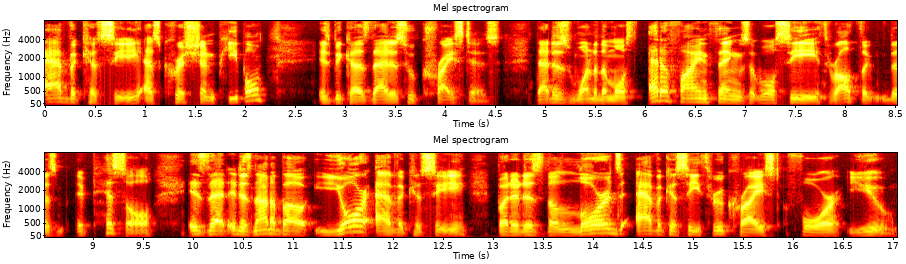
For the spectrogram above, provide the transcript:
advocacy as Christian people? Is because that is who Christ is. That is one of the most edifying things that we'll see throughout the, this epistle is that it is not about your advocacy, but it is the Lord's advocacy through Christ for you.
